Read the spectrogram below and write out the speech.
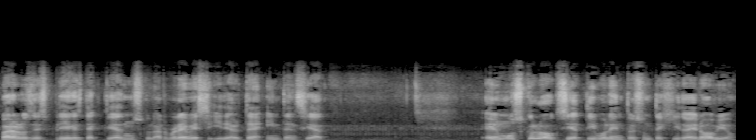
para los despliegues de actividad muscular breves y de alta intensidad. El músculo oxidativo lento es un tejido aerobio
